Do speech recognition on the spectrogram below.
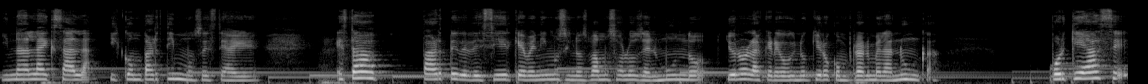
inhala, exhala y compartimos este aire. Esta parte de decir que venimos y nos vamos solos del mundo, yo no la creo y no quiero comprármela nunca. Porque hace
